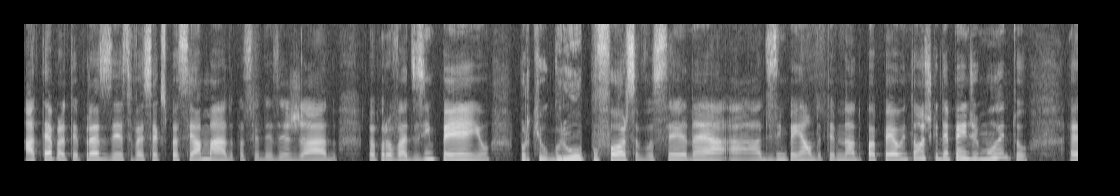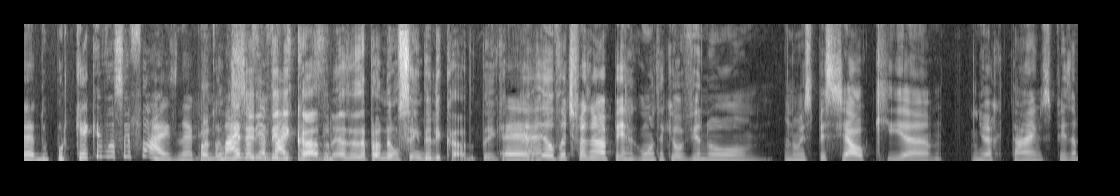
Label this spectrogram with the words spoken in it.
até para ter prazer, você faz sexo para ser amado, para ser desejado, para provar desempenho, porque o grupo força você né, a, a desempenhar um determinado papel. Então, acho que depende muito é, do porquê que você faz, né? Pra Quanto não mais ser você faz pra indelicado, né? Às vezes é pra não ser indelicado, tem que É. ter. Eu vou te fazer uma pergunta que eu vi no, num especial que a New York Times fez há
